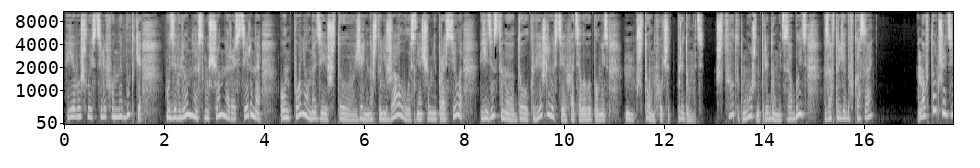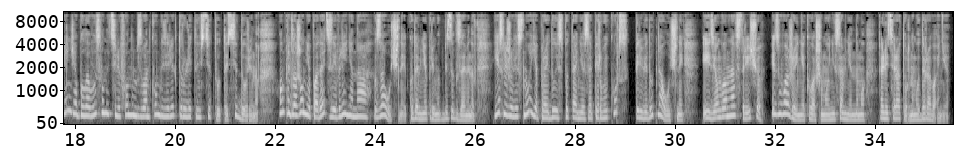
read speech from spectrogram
Я вышла из телефонной будки, удивленная, смущенная, растерянная. Он понял, надеюсь, что я ни на что не жаловалась, ни о чем не просила. Единственное, долг вежливости хотела выполнить. Что он хочет придумать? Что тут можно придумать? Забыть? Завтра еду в Казань? Но в тот же день я была вызвана телефонным звонком к директору Литинститута Сидорину. Он предложил мне подать заявление на заочные, куда меня примут без экзаменов. Если же весной я пройду испытание за первый курс, переведут на очный. Идем вам навстречу из уважения к вашему несомненному литературному дарованию.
